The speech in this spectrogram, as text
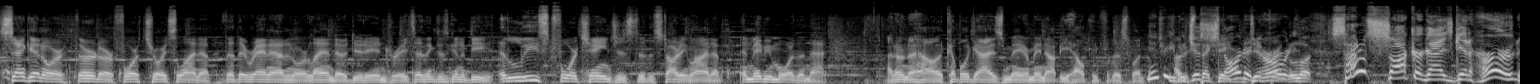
second or third or fourth choice lineup that they ran out in Orlando due to injuries. I think there's going to be at least four changes to the starting lineup, and maybe more than that. I don't know how a couple of guys may or may not be healthy for this one. Injury, I we would just started. different already- look. How do soccer guys get hurt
